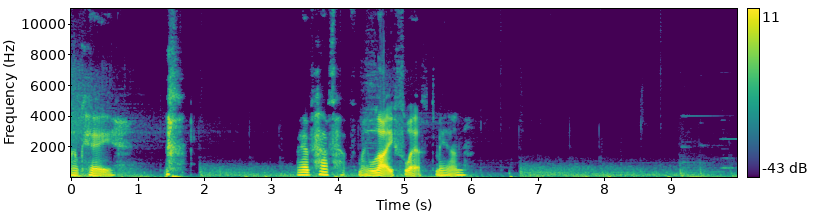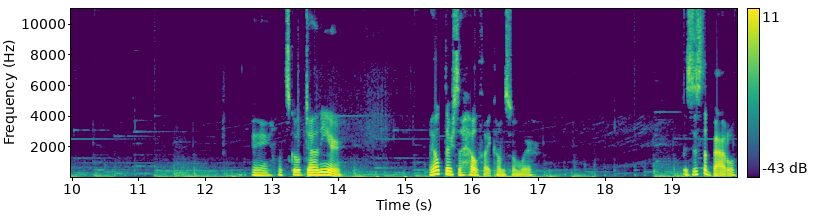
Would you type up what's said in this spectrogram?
Okay. I have half of my life left, man. Okay, let's go down here. I hope there's a health icon somewhere. Is this the battle?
